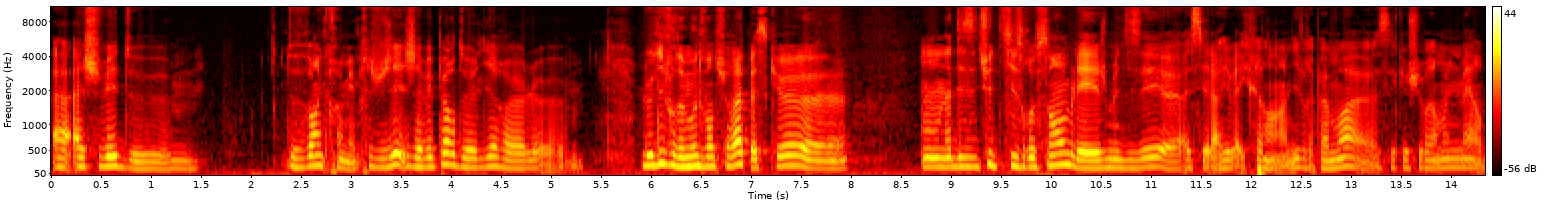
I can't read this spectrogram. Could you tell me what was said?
achevé de, vaincre mes préjugés. J'avais peur de lire euh, le, livre de Maud Ventura parce que euh, on a des études qui se ressemblent et je me disais, ah, si elle arrive à écrire un livre et pas moi, c'est que je suis vraiment une merde.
